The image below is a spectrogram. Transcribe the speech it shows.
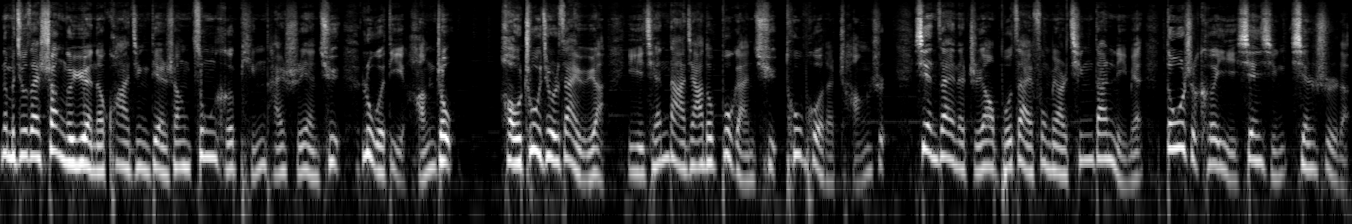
那么就在上个月呢，跨境电商综合平台实验区落地杭州，好处就是在于啊，以前大家都不敢去突破的尝试，现在呢，只要不在负面清单里面，都是可以先行先试的。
